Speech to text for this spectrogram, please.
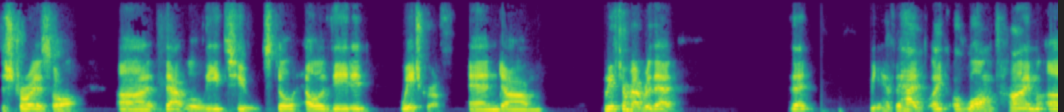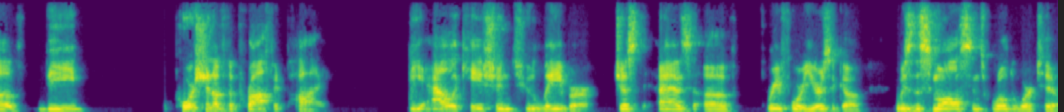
destroy us all. Uh, that will lead to still elevated wage growth. And um, we have to remember that that we have had like a long time of the portion of the profit pie, the allocation to labor, just as of three or four years ago, was the smallest since World War II.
